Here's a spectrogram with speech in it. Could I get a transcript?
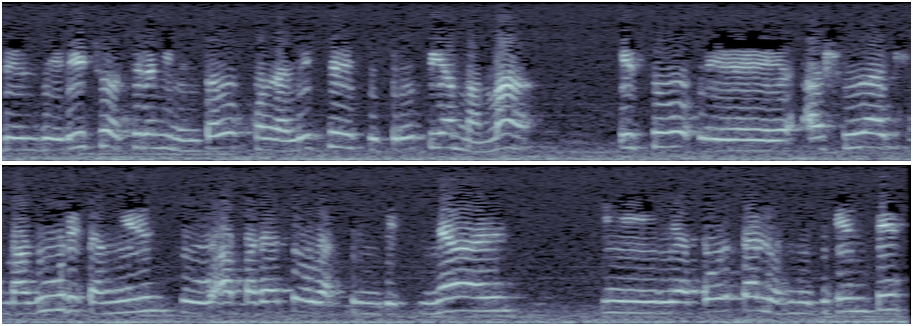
del derecho a ser alimentados con la leche de su propia mamá. Eso eh, ayuda a que madure también su aparato gastrointestinal y le aporta los nutrientes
